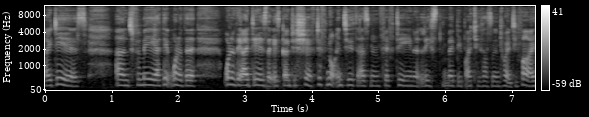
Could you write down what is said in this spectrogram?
ideas. And for me, I think one of the one of the ideas that is going to shift, if not in 2015, at least maybe by 2025,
